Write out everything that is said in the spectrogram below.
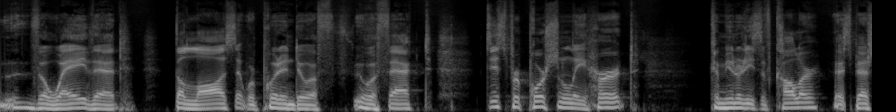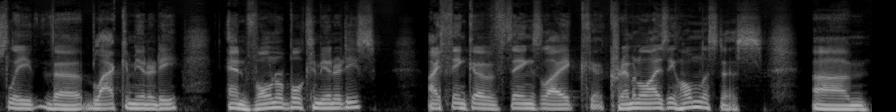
the way that the laws that were put into effect disproportionately hurt communities of color, especially the black community and vulnerable communities. I think of things like criminalizing homelessness. Um,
